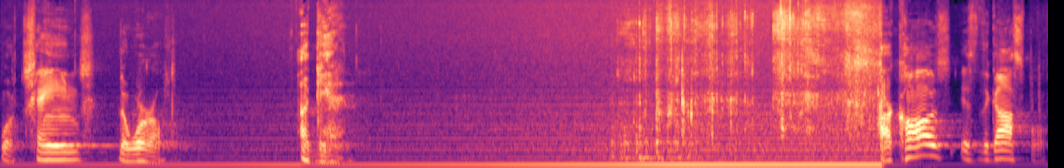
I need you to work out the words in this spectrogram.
will change the world again. Our cause is the gospel.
